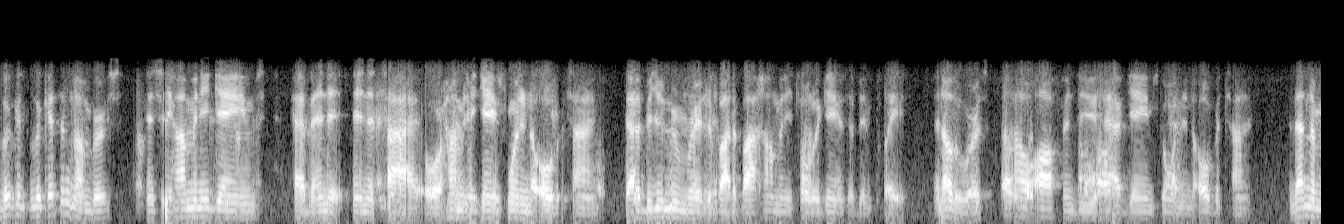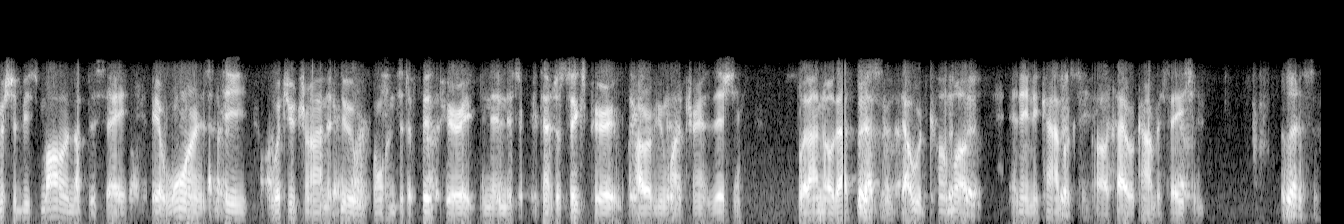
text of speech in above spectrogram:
look at look at the numbers and see how many games have ended in a tie or how many games went into overtime. That'll be your numerator divided by how many total games have been played. In other words, how often do you have games going into overtime? And that number should be small enough to say it warrants the what you're trying to do going to the fifth period and then this potential sixth period, however you want to transition. But I know that's, that's that would come up in any kind of uh, type of conversation. Listen,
